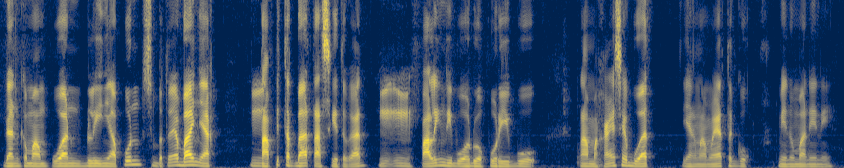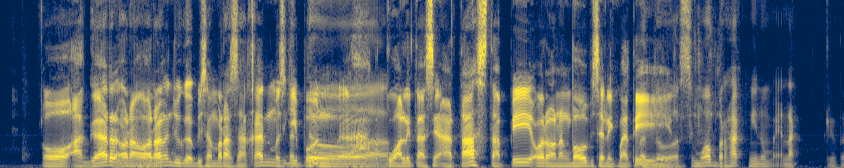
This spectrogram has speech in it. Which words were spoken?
Dan kemampuan belinya pun sebetulnya banyak, Hmm. tapi terbatas gitu kan. Mm-mm. Paling di bawah 20.000 ribu. Nah makanya saya buat yang namanya teguk minuman ini. Oh, agar Gitu. orang-orang juga bisa merasakan meskipun Betul. eh, kualitasnya atas, tapi orang-orang bawah bisa nikmati. Betul, semua berhak minum enak gitu.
